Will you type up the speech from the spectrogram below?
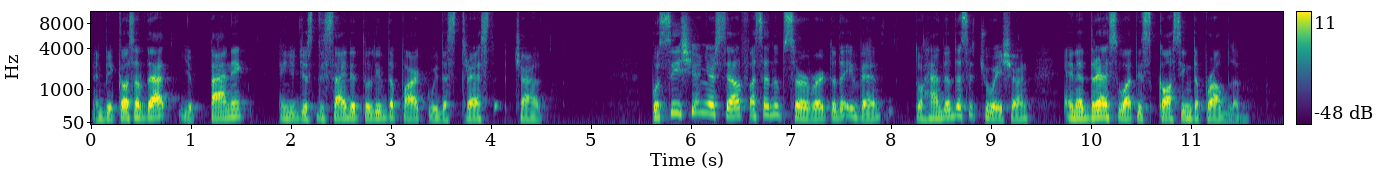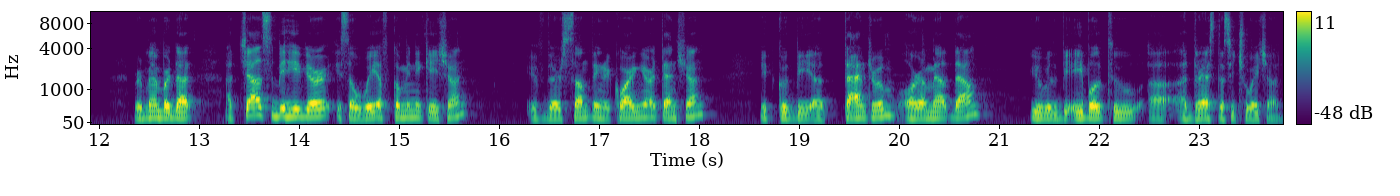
And because of that, you panic and you just decided to leave the park with a stressed child. Position yourself as an observer to the event to handle the situation and address what is causing the problem. Remember that a child's behavior is a way of communication. If there's something requiring your attention, it could be a tantrum or a meltdown, you will be able to uh, address the situation.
